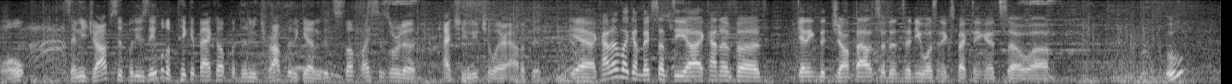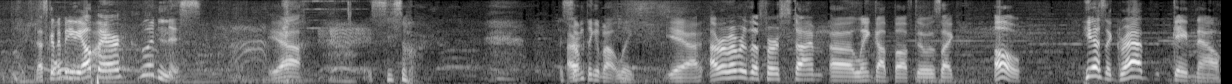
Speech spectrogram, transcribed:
Whoa. Zenny drops it, but he was able to pick it back up, but then he dropped it again. Good stuff by Scizor to actually neutral air out of it. Yeah, kind of like a mix-up DI, kind of uh, getting the jump out, so then Zenny wasn't expecting it. So, uh, ooh, that's gonna be Oh the up air. Goodness. Yeah. Scizor. Something about Link. Yeah, I remember the first time uh, Link got buffed, it was like, oh, he has a grab game now.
